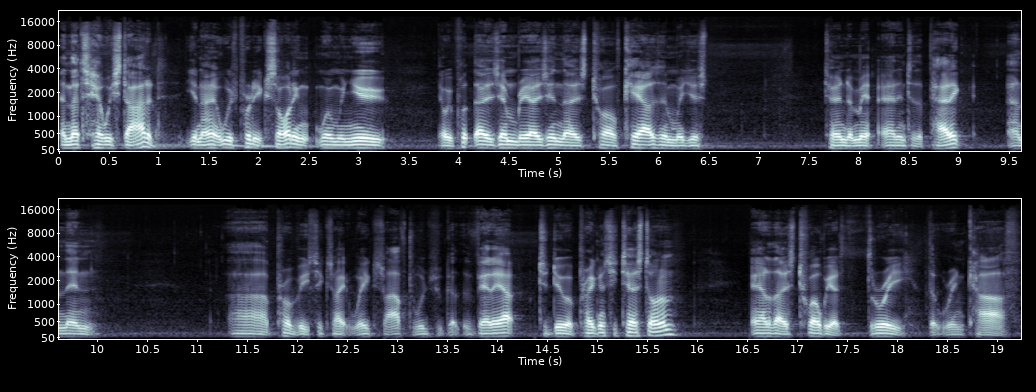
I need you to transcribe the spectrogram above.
and that's how we started. You know, it was pretty exciting when we knew you we put those embryos in those 12 cows and we just turned them out into the paddock and then uh, probably six, eight weeks afterwards, we got the vet out to do a pregnancy test on them. Out of those 12, we had three that were in calf.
